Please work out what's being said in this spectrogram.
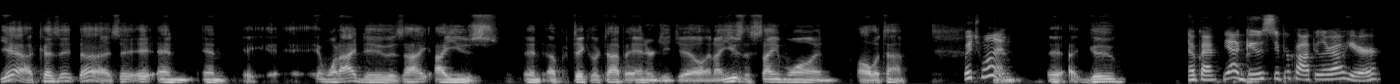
Yeah, because it does. It, it, and and and what I do is I I use a particular type of energy gel, and I use the same one all the time. Which one? And, uh, GU. Okay, yeah, GU's super popular out here.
